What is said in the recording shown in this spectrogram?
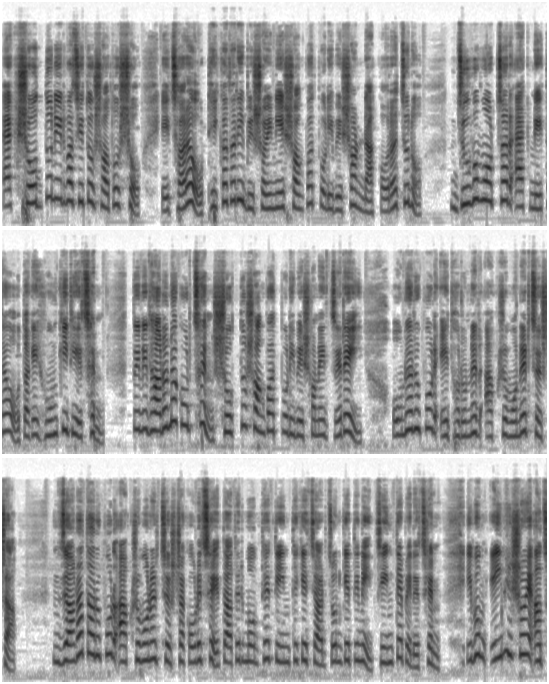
এক সদ্য নির্বাচিত সদস্য। এছাড়াও ঠিকাদারি বিষয় নিয়ে সংবাদ পরিবেশন না করার জন্য যুব মোর্চার এক নেতাও তাকে হুমকি দিয়েছেন। তিনি ধারণা করছেন, সত্য সংবাদ পরিবেশনের জেরেই ওনার উপর এ ধরনের আক্রমণের চেষ্টা। যারা তার উপর আক্রমণের চেষ্টা করেছে, তাদের মধ্যে তিন থেকে চারজনকে তিনি চিনতে পেরেছেন। এবং এই বিষয়ে আজ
